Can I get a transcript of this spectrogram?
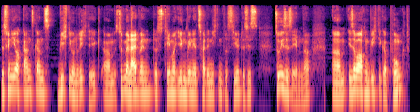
Das finde ich auch ganz, ganz wichtig und richtig. Ähm, es tut mir leid, wenn das Thema irgendwen jetzt heute nicht interessiert. Das ist, so ist es eben. Ne? Ähm, ist aber auch ein wichtiger Punkt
